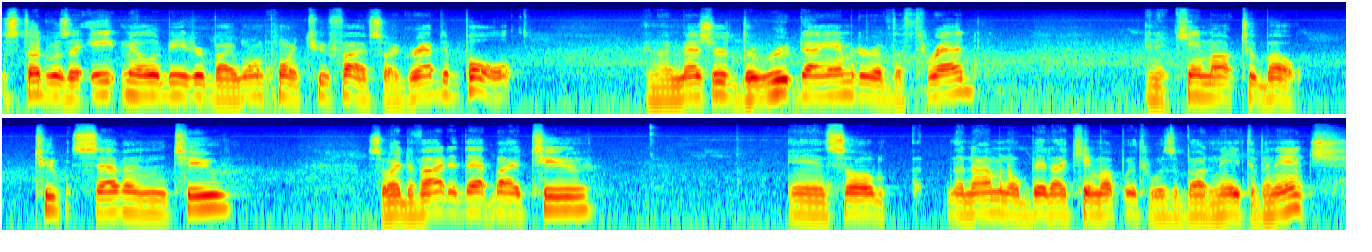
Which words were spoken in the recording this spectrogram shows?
The stud was an 8 millimeter by 1.25 so I grabbed a bolt and I measured the root diameter of the thread and it came out to about 272 so I divided that by 2 and so the nominal bit I came up with was about an eighth of an inch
